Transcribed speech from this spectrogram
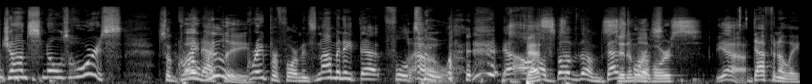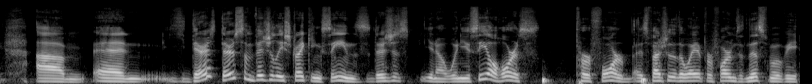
Jon Snow's horse." So great, oh, really? Actor, great performance. Nominate that fool wow. too. Best above them, best cinema horse. horse. Yeah, definitely. Um, and there's there's some visually striking scenes. There's just you know when you see a horse perform, especially the way it performs in this movie.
